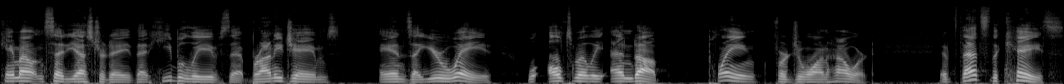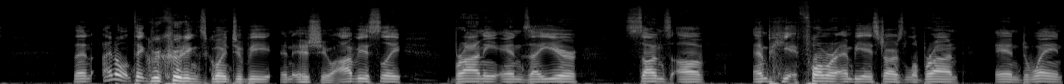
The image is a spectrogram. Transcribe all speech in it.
came out and said yesterday that he believes that Bronny James and Zaire Wade will ultimately end up playing for Juwan Howard. If that's the case, then I don't think recruiting is going to be an issue. Obviously, Bronny and Zaire, sons of NBA former NBA stars LeBron and Dwayne,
